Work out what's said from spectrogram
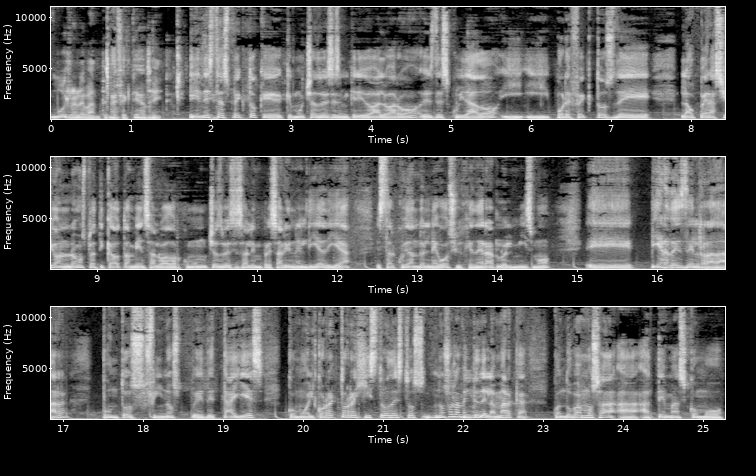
muy relevante. ¿no? Efectivamente. Sí. Y en este aspecto que, que, muchas veces, mi querido Álvaro, es descuidado y, y por efectos de la operación, lo hemos platicado también, Salvador, como muchas veces al empresario en el día a día, estar cuidando el negocio y generarlo él mismo, eh, pierdes del radar puntos finos, eh, detalles, como el correcto registro de estos, no solamente de la marca, cuando vamos a, a, a, temas como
